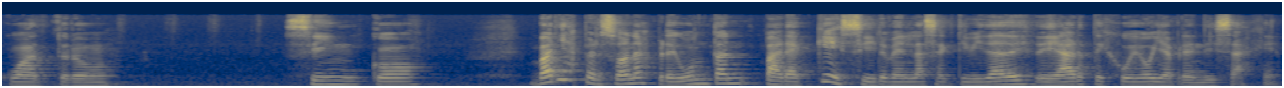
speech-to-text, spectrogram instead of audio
4, 5, Varias personas preguntan para qué sirven las actividades de arte, juego y aprendizaje.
